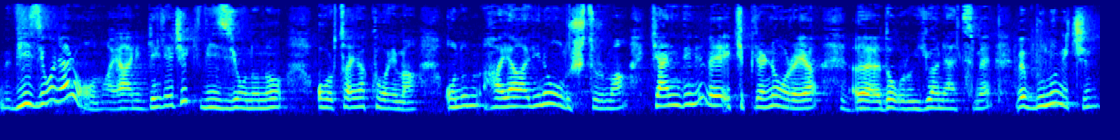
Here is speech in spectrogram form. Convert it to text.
vizyoner olma yani gelecek vizyonunu ortaya koyma, onun hayalini oluşturma, kendini ve ekiplerini oraya e, doğru yöneltme ve bunun için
